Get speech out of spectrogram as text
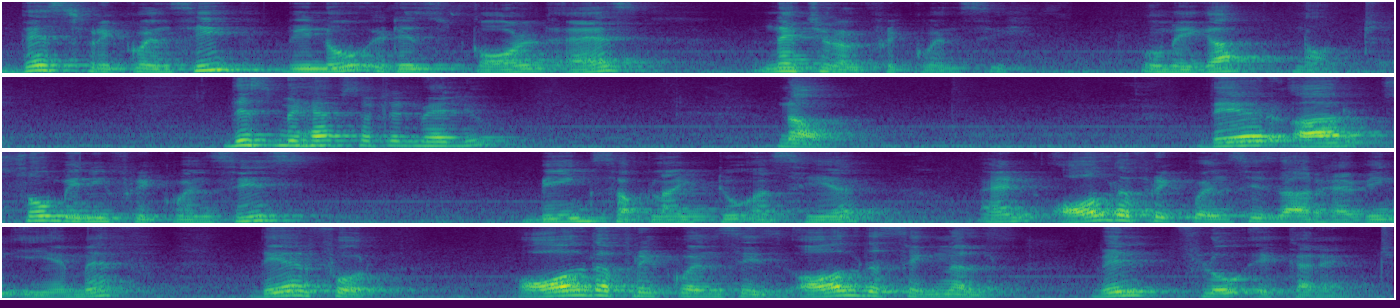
This frequency we know it is called as natural frequency omega naught. This may have certain value. Now, there are so many frequencies being supplied to us here and all the frequencies are having EMF. Therefore, all the frequencies, all the signals will flow a current.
